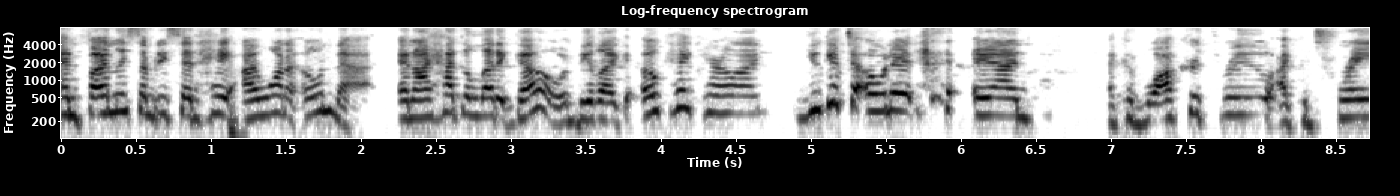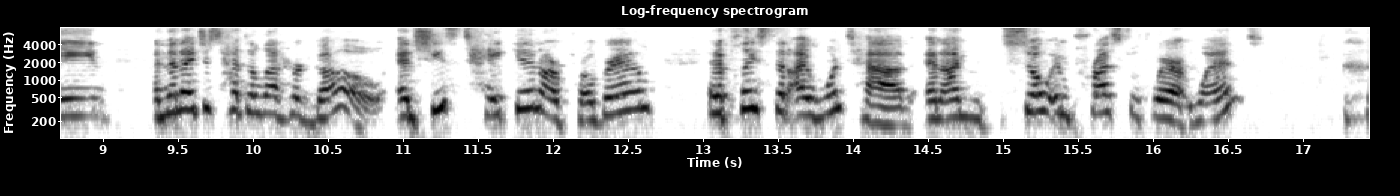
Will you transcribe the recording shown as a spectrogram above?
and finally somebody said, Hey, I want to own that. And I had to let it go and be like, Okay, Caroline, you get to own it. and I could walk her through, I could train. And then I just had to let her go. And she's taken our program in a place that I wouldn't have. And I'm so impressed with where it went.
